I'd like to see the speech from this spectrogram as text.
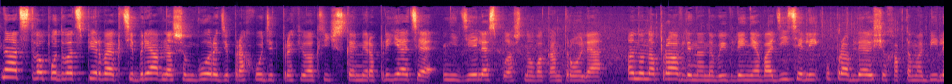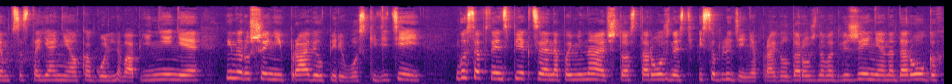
15 по 21 октября в нашем городе проходит профилактическое мероприятие «Неделя сплошного контроля». Оно направлено на выявление водителей, управляющих автомобилем в состоянии алкогольного опьянения и нарушений правил перевозки детей. Госавтоинспекция напоминает, что осторожность и соблюдение правил дорожного движения на дорогах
